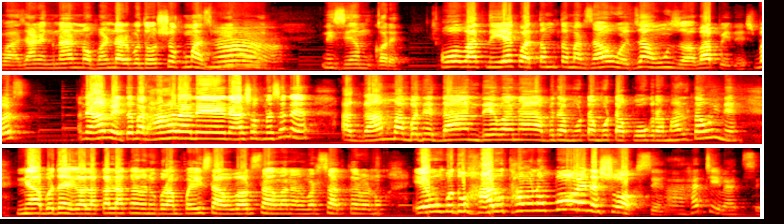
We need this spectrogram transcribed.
વાહ જાણે જ્ઞાનનો ભંડાર બધો અશોકમાં જ ની જેમ કરે. ઓ વાતની એક વાત તમ તમારે જાવું હોય જાઓ હું જવાબ આપી દઈશ. બસ. અને આવે તમારા હારાને ને અશોકને છે ને આ ગામમાં બધે દાન દેવાના બધા મોટા મોટા પ્રોગ્રામ હાલતા હોય ને ત્યાં બધા ઓલા કલાકારોની ઉપર આમ પૈસા વરસાવવાના વરસાદ કરવાનો એવું બધું સારું થવાનો બહુ એને શોખ છે. સાચી વાત છે.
